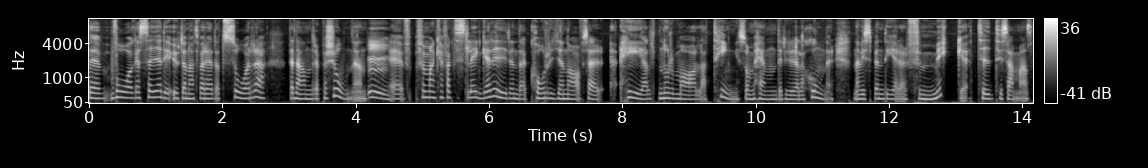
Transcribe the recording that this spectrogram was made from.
eh, våga säga det utan att vara rädd att såra den andra personen. Mm. Eh, för man kan faktiskt lägga det i den där korgen av så här, helt normala ting som händer i relationer. När vi spenderar för mycket tid tillsammans.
